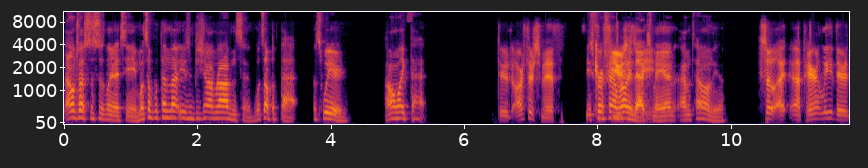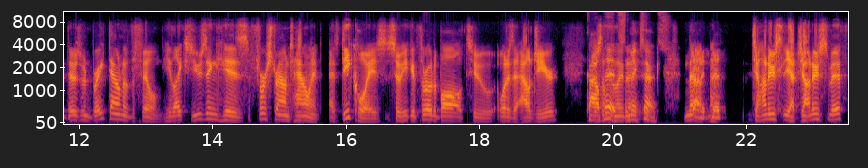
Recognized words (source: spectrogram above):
I don't trust this Atlanta team. What's up with them not using Bijan Robinson? What's up with that? That's weird. I don't like that. Dude, Arthur Smith. These first round running backs, me. man. I'm telling you. So uh, apparently there there's been breakdown of the film. He likes using his first round talent as decoys so he can throw the ball to what is it, Allgeier? Kyle something Pitts. like it that. makes sense. No, Johnny no. Smith. Johnu, yeah, Jonnu Smith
